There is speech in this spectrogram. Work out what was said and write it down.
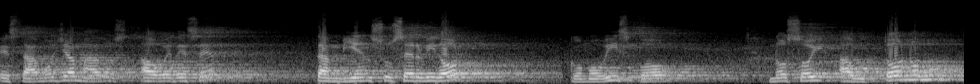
estamos llamados a obedecer, también su servidor como obispo no soy autónomo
